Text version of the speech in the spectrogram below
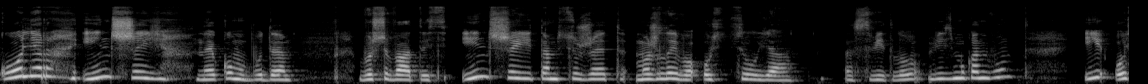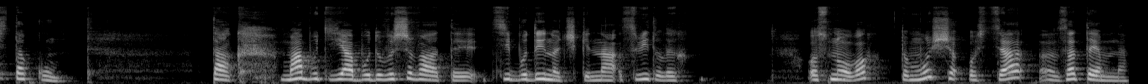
колір інший, на якому буде вишиватись інший там сюжет. Можливо, ось цю я е, світлу візьму канву. І ось таку. Так, мабуть, я буду вишивати ці будиночки на світлих основах, тому що ось ця е, затемна.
